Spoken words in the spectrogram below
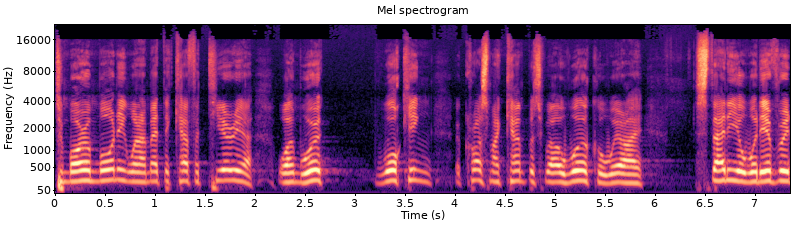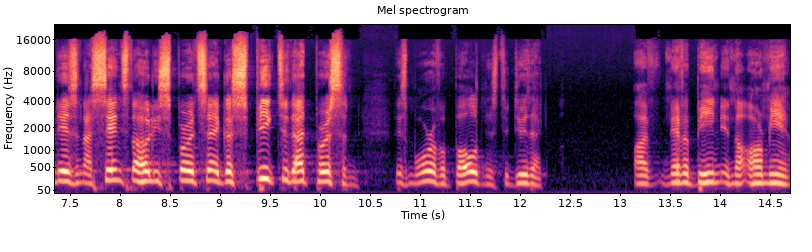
tomorrow morning when I'm at the cafeteria or I'm work, walking across my campus where I work or where I study or whatever it is, and I sense the Holy Spirit say, Go speak to that person, there's more of a boldness to do that. I've never been in the army.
